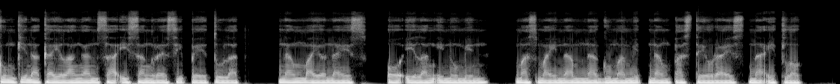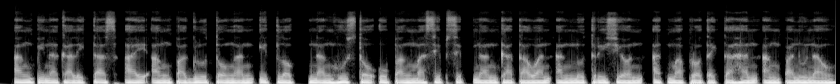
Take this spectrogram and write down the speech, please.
Kung kinakailangan sa isang resipe tulad ng mayonnaise o ilang inumin, mas mainam na gumamit ng pasteurized na itlog. Ang pinakaligtas ay ang pagluto ng itlog ng husto upang masipsip ng katawan ang nutrisyon at maprotektahan ang panunaw.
